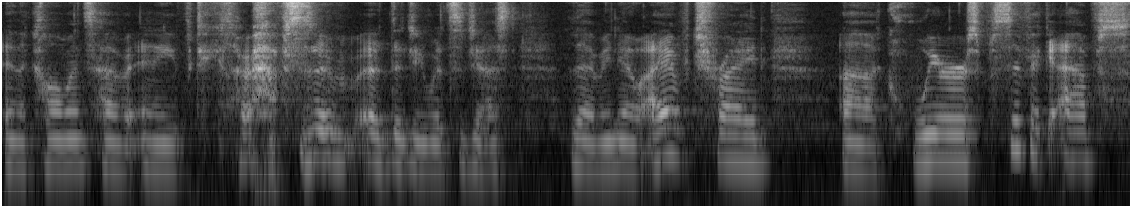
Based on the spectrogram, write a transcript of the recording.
in the comments have any particular apps that, that you would suggest, let me know. I have tried uh, queer specific apps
